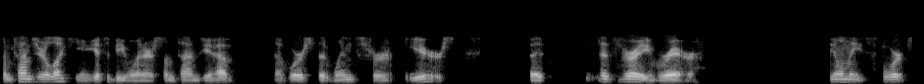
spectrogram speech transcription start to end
sometimes you're lucky, you get to be winner. Sometimes you have a horse that wins for years, but that's very rare. The only sports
